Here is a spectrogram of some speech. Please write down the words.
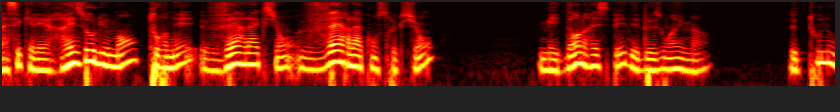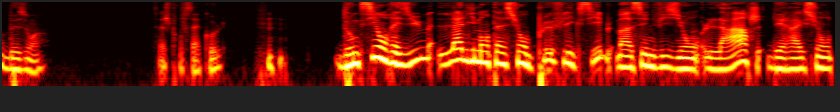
bah, c'est qu'elle est résolument tournée vers l'action, vers la construction, mais dans le respect des besoins humains, de tous nos besoins. Ça, je trouve ça cool. Donc si on résume, l'alimentation plus flexible, ben, c'est une vision large, des réactions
